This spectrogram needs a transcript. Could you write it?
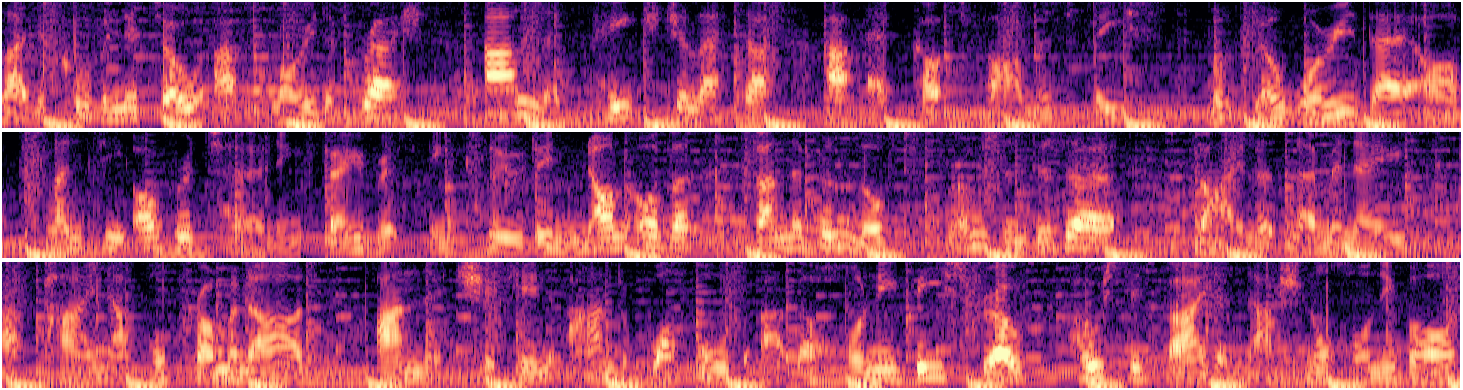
like the Cubanito at Florida Fresh and the Peach Gelato at Epcot's Farmer's Feast. But don't worry, there are plenty of returning favourites including none other than the beloved frozen dessert Violet Lemonade at Pineapple Promenade and the chicken and waffles at the Honey Bistro hosted by the National Honey Board.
